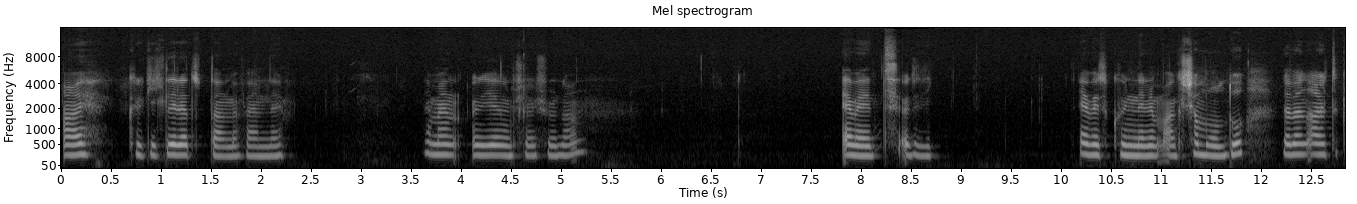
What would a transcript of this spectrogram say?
Ay 42 lira tuttu hanımefendi. Hemen ödeyelim şöyle şuradan. Evet ödedik. Evet Queen'lerim akşam oldu ve ben artık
